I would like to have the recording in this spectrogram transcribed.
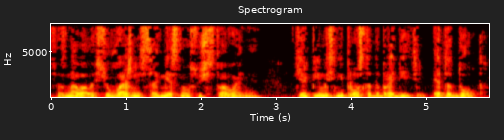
осознавала всю важность совместного существования. Терпимость не просто добродетель, это долг.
